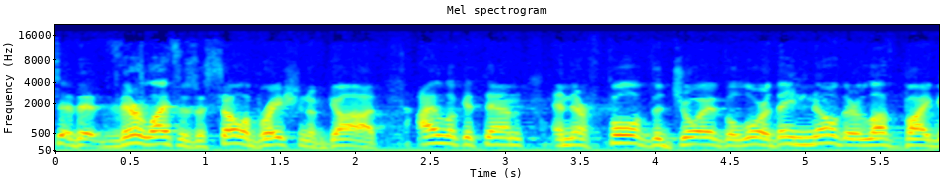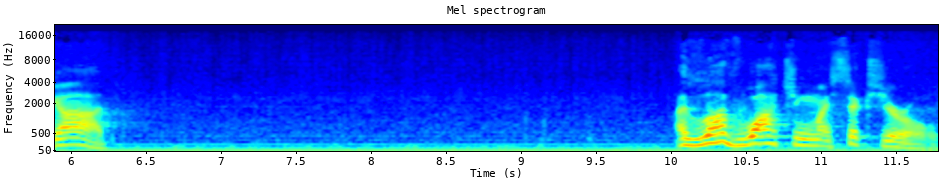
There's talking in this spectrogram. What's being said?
their life is a celebration of God. I look at them and they're full of the joy of the Lord. They know they're loved by God. I love watching my six year old.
